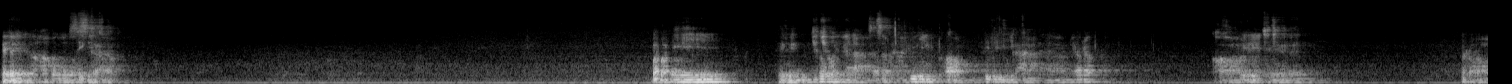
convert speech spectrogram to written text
เป็นอโหสิกรรมบัดนี้ถึงช่วงเวลาสำคัญยิ่ของพิธีการแล้วนะครับ ขอเรียนเชิญรอง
